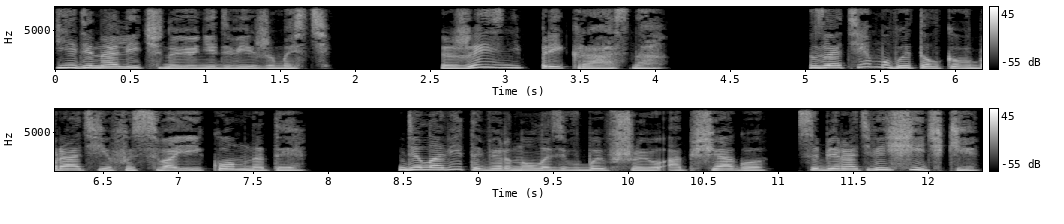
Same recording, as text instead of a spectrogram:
единоличную недвижимость. Жизнь прекрасна. Затем, вытолкав братьев из своей комнаты, Деловито вернулась в бывшую общагу собирать вещички,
